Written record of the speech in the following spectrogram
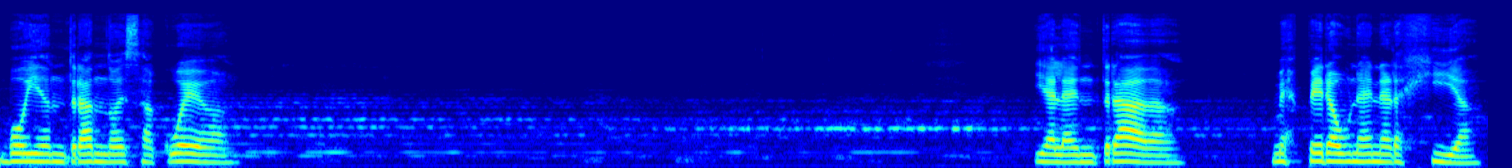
Voy entrando a esa cueva y a la entrada me espera una energía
